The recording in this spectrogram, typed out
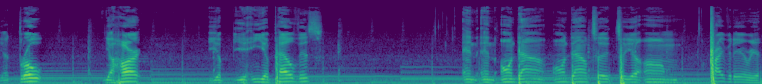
your throat your heart your, your in your pelvis and and on down on down to to your um private area.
